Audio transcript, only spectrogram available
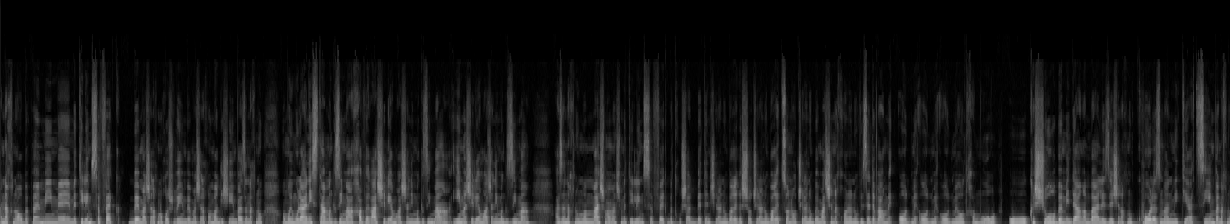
אנחנו הרבה פעמים אה, מטילים ספק במה שאנחנו חושבים, במה שאנחנו מרגישים, ואז אנחנו אומרים, אולי אני סתם מגזימה, חברה שלי אמרה שאני מגזימה, אימא שלי אמרה שאני מגזימה. אז אנחנו ממש ממש מטילים ספק בתחושת בטן שלנו, ברגשות שלנו, ברצונות שלנו, במה שנכון לנו, וזה דבר מאוד מאוד מאוד מאוד חמור. הוא קשור במידה רבה לזה שאנחנו כל הזמן מתייעצים, ואנחנו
